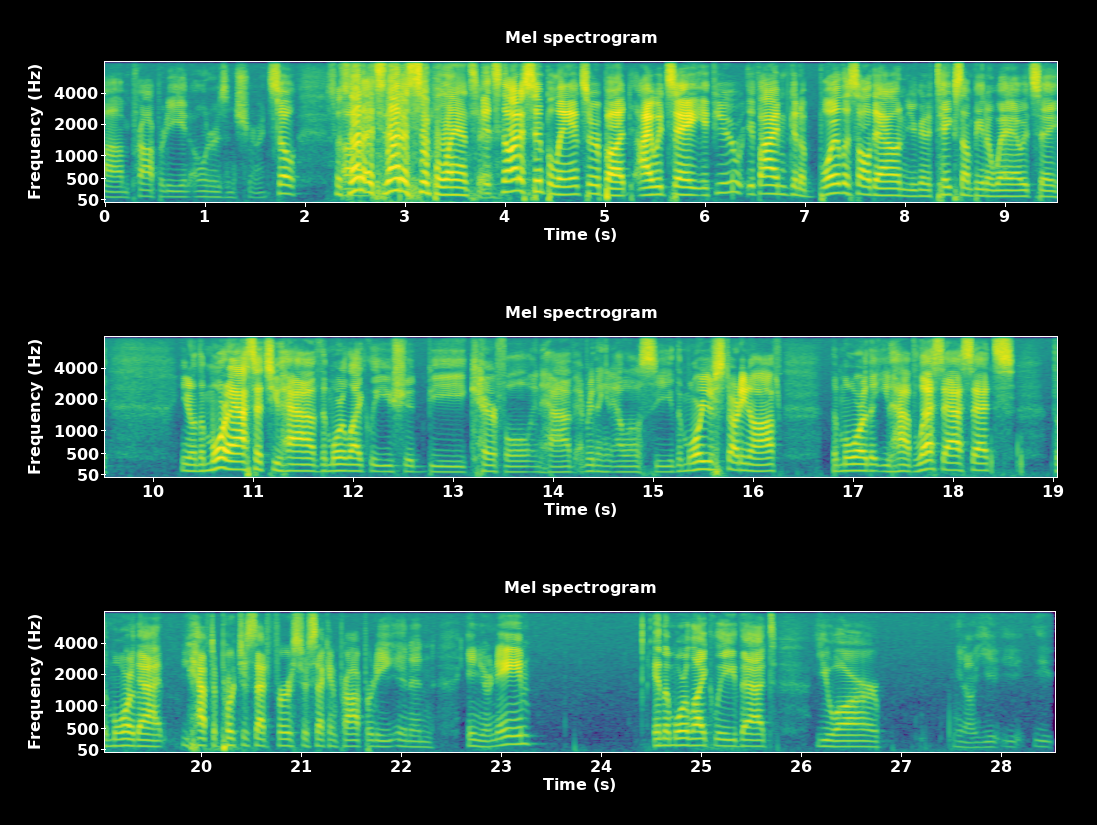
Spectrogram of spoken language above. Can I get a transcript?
um, property and owner's insurance so so it's not uh, it's not a simple answer. it's not a simple answer, but I would say if you if I'm going to boil this all down, you're going to take something away. I would say, you know, the more assets you have, the more likely you should be careful and have everything in LLC. The more you're starting off, the more that you have less assets, the more that you have to purchase that first or second property in an in your name, and the more likely that you are, you know, you you.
